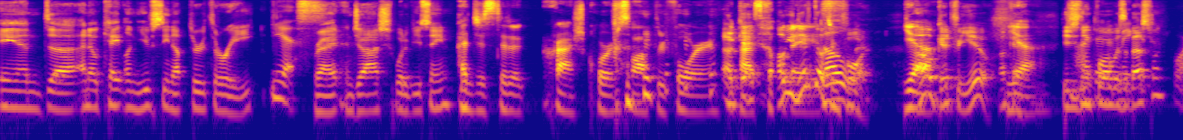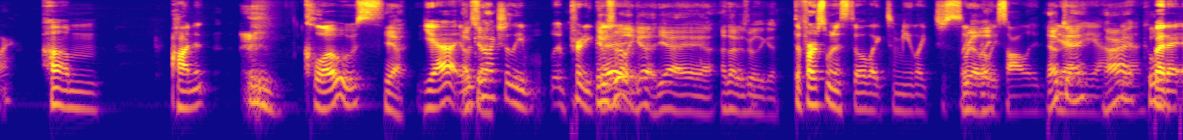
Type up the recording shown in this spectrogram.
and uh, I know, Caitlin, you've seen up through three, yes. right? And Josh, what have you seen? I just did a crash course all through four. Okay. Oh, you did go through No. four. Yeah. Oh, good for you. Okay. Yeah. Did you think four was the best one? four. Um, on close. Yeah. Yeah, it was actually pretty good. It was really good. Yeah, yeah, yeah. I thought it was really good. The first one is still like to me like just like Really? really, solid. Okay. Yeah, All right, yeah. cool. But I,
